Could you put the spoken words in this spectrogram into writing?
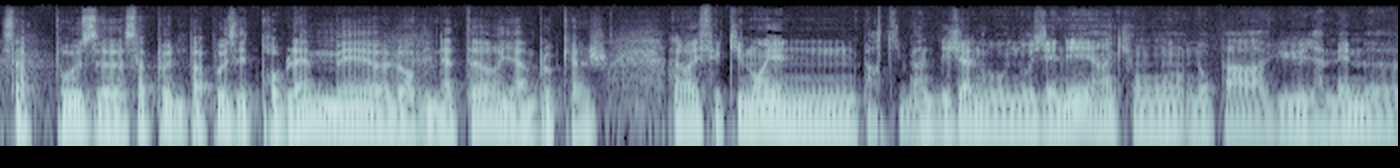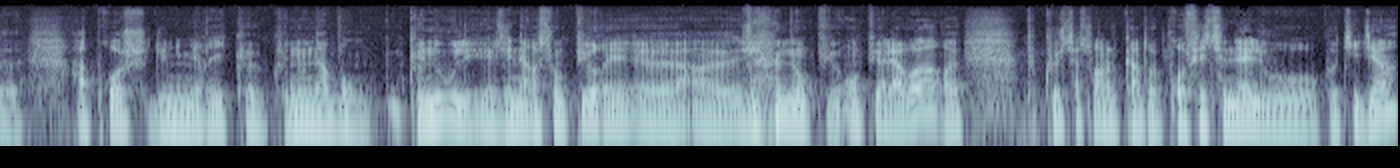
ça pose, ça peut ne pas poser de problème, mais l'ordinateur, il y a un blocage. Alors effectivement, il y a une partie, ben, déjà nos, nos aînés, hein, qui n'ont pas eu la même approche du numérique que nous n'avons, que nous, les générations pures et non pu, ont pu l'avoir, que ce soit dans le cadre professionnel ou au quotidien.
